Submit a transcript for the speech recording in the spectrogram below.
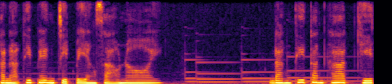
ขณะที่เพ่งจิตไปยังสาวน้อย ดังที่ท่านคาดคิด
